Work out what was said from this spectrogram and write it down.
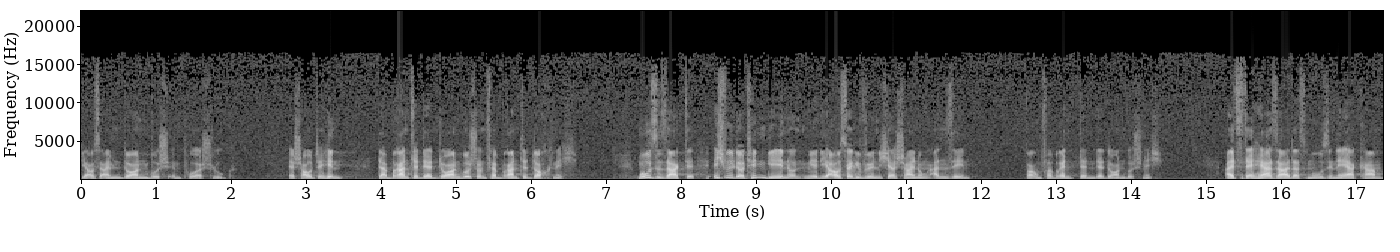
die aus einem Dornbusch emporschlug. Er schaute hin, da brannte der Dornbusch und verbrannte doch nicht. Mose sagte, ich will dorthin gehen und mir die außergewöhnliche Erscheinung ansehen. Warum verbrennt denn der Dornbusch nicht? Als der Herr sah, dass Mose näher kam,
